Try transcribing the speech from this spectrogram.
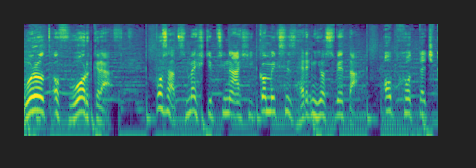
World of Warcraft. Pořád Smash ti přináší komiksy z herního světa. obchod.krev.cz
